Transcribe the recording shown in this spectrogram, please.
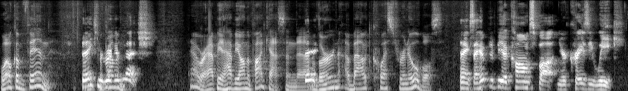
Welcome, Finn. Thank Thanks you for very coming. much. Yeah, we're happy to have you on the podcast and uh, learn about Quest Renewables. Thanks. I hope to be a calm spot in your crazy week.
